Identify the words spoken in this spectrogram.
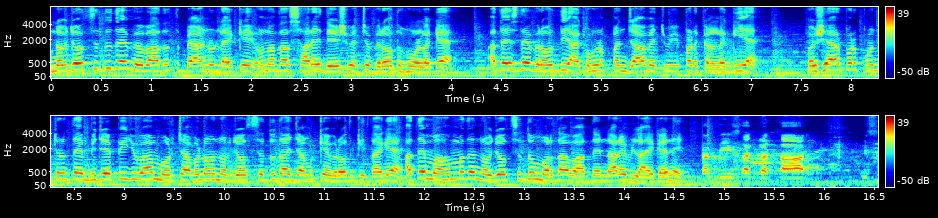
ਨਵਜੋਤ ਸਿੱਧੂ ਦੇ ਵਿਵਾਦਤ ਬਿਆਨ ਨੂੰ ਲੈ ਕੇ ਉਹਨਾਂ ਦਾ ਸਾਰੇ ਦੇਸ਼ ਵਿੱਚ ਵਿਰੋਧ ਹੋਣ ਲੱਗਾ ਅਤੇ ਇਸ ਦੇ ਵਿਰੋਧ ਦੀ ਅੱਗ ਹੁਣ ਪੰਜਾਬ ਵਿੱਚ ਵੀ ਭੜਕਣ ਲੱਗੀ ਹੈ। ਹੁਸ਼ਿਆਰਪੁਰ ਪਹੁੰਚਣ ਤੇ ਬੀਜੇਪੀ ਯੁਵਾ ਮੋਰਚਾ ਵੱਲੋਂ ਨਵਜੋਤ ਸਿੱਧੂ ਦਾ ਜੰਮ ਕੇ ਵਿਰੋਧ ਕੀਤਾ ਗਿਆ ਅਤੇ ਮੁਹੰਮਦ ਨਵਜੋਤ ਸਿੱਧੂ ਮੁਰਦਾਬਾਦ ਦੇ ਨਾਅਰੇ ਵੀ ਲਾਏ ਗਏ ਨੇ। ਦੇਸ਼ ਦਾ ਗੱਦਾਰ ਇਸ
